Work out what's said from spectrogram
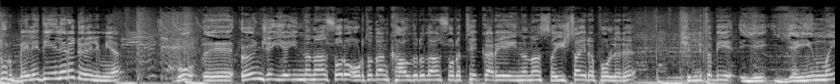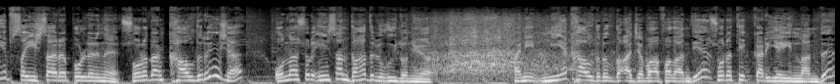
Dur belediyelere dönelim ya. Bu e, önce yayınlanan sonra ortadan kaldırılan sonra tekrar yayınlanan Sayıştay raporları. Şimdi tabii yayınlayıp Sayıştay raporlarını sonradan kaldırınca ondan sonra insan daha da bir uylanıyor. Hani niye kaldırıldı acaba falan diye sonra tekrar yayınlandı.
